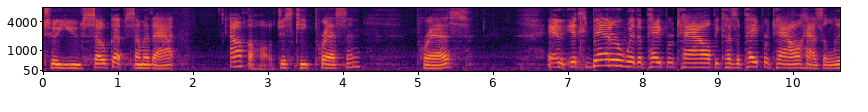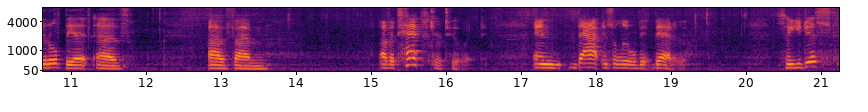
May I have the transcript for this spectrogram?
till you soak up some of that alcohol. Just keep pressing, press, and it's better with a paper towel because a paper towel has a little bit of of um, of a texture to it. And that is a little bit better. So you just,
